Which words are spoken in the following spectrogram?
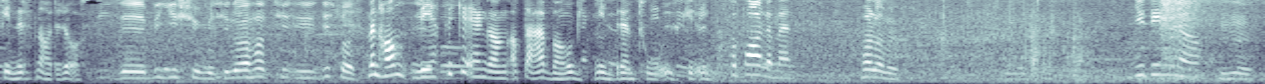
finner snarere oss. Men han vet ikke engang at det er valg mindre enn to uker unna. For parlament. Parliament. You didn't know.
